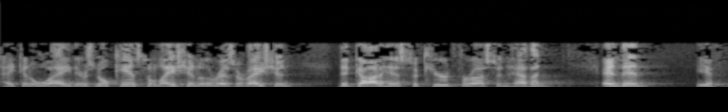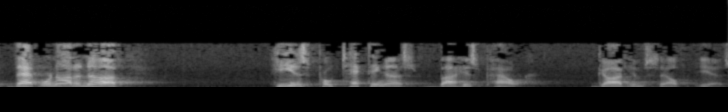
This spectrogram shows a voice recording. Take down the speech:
taken away. There's no cancellation of the reservation that God has secured for us in heaven. And then, if that were not enough, He is protecting us by His power. God Himself is.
